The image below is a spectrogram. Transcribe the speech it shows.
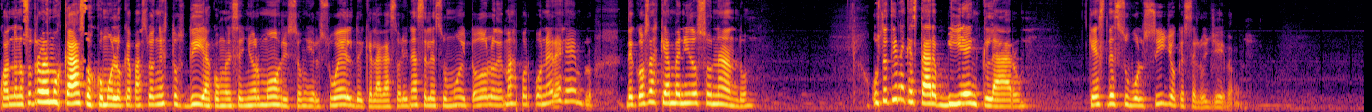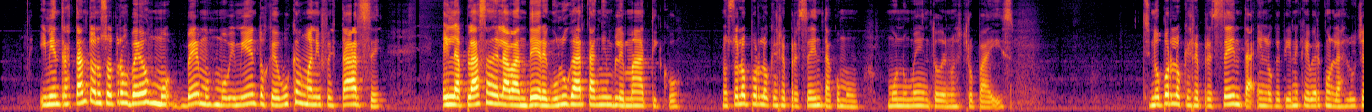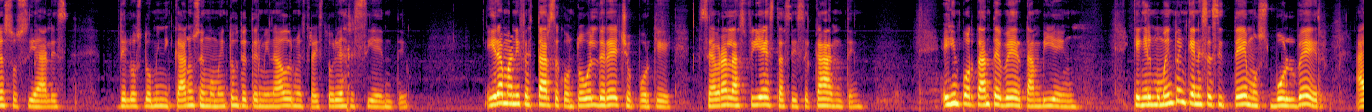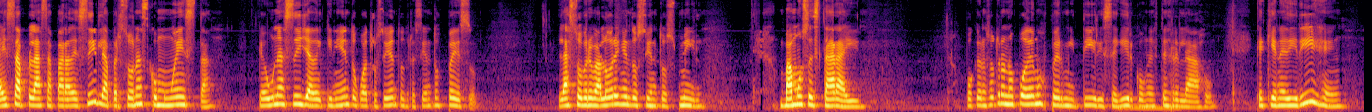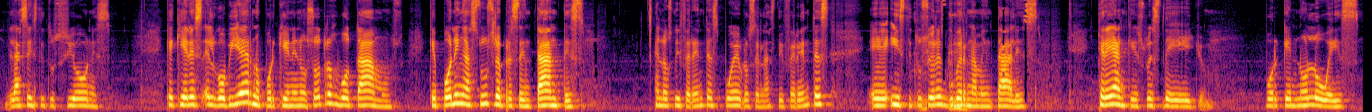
cuando nosotros vemos casos como lo que pasó en estos días con el señor Morrison y el sueldo y que la gasolina se le sumó y todo lo demás, por poner ejemplo de cosas que han venido sonando, usted tiene que estar bien claro que es de su bolsillo que se lo llevan. Y mientras tanto nosotros vemos, movimientos que buscan manifestarse en la Plaza de la Bandera, en un lugar tan emblemático, no solo por lo que representa como monumento de nuestro país, sino por lo que representa en lo que tiene que ver con las luchas sociales de los dominicanos en momentos determinados de nuestra historia reciente. Ir a manifestarse con todo el derecho porque se abran las fiestas y se canten. Es importante ver también que en el momento en que necesitemos volver a esa plaza para decirle a personas como esta que una silla de 500, 400, 300 pesos la sobrevaloren en 200 mil, vamos a estar ahí. Porque nosotros no podemos permitir y seguir con este relajo. Que quienes dirigen las instituciones, que quienes el gobierno por quienes nosotros votamos, que ponen a sus representantes en los diferentes pueblos, en las diferentes eh, instituciones gubernamentales crean que eso es de ellos, porque no lo es.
